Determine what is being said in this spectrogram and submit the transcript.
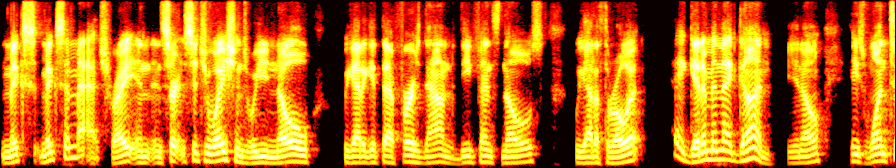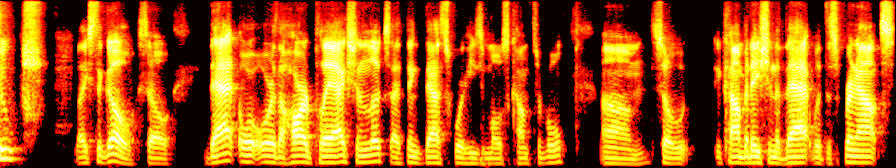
mix mix and match, right? In in certain situations where you know we got to get that first down, the defense knows we got to throw it. Hey, get him in that gun. You know, he's one two, likes to go. So that or or the hard play action looks, I think that's where he's most comfortable. Um, so a combination of that with the sprint outs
